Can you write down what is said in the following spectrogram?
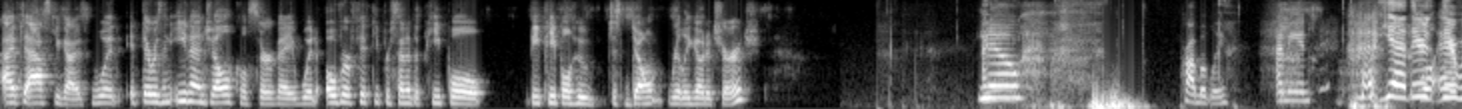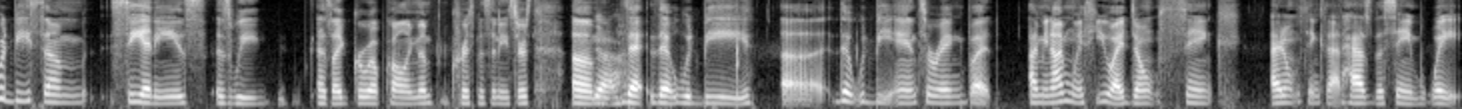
I have to ask you guys: Would if there was an evangelical survey, would over fifty percent of the people be people who just don't really go to church? You I know, probably. I mean, yeah, there Well, and- there would be some CNEs as we as I grew up calling them Christmas and Easter's um, Yeah. that that would be uh, that would be answering, but I mean I'm with you. I don't think I don't think that has the same weight.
